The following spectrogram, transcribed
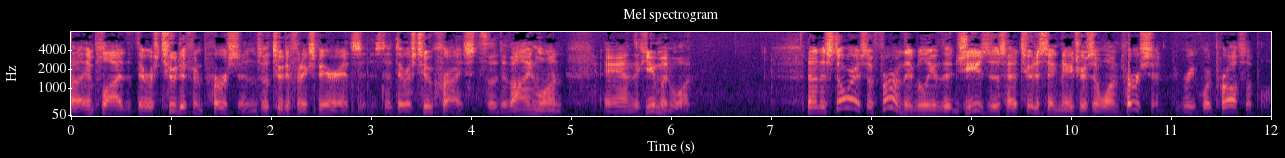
uh, implied that there was two different persons with two different experiences, that there was two Christs, the divine one and the human one. Now, Nestorius affirmed they believed that Jesus had two distinct natures in one person, the Greek word prosopon.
